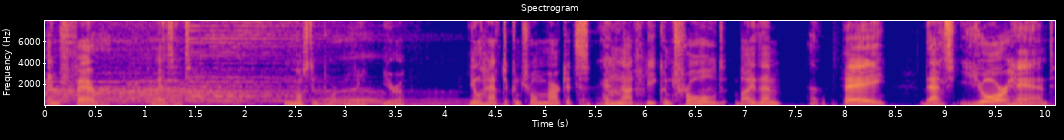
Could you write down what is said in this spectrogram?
and fairer present. Most importantly, Europe, you'll have to control markets and not be controlled by them. Hey, that's your hand.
